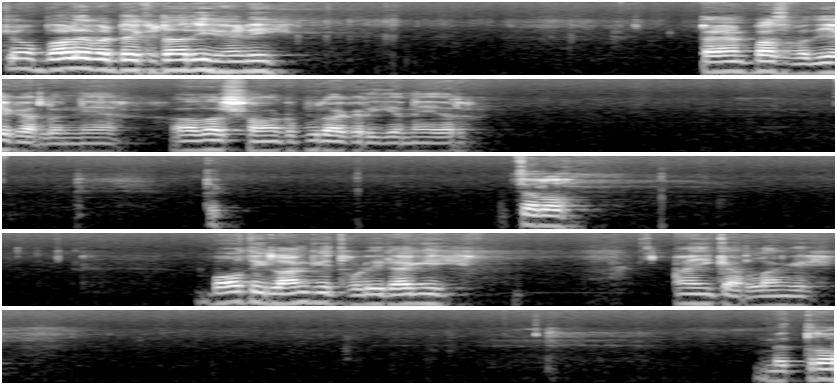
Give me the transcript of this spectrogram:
ਕਿਉਂ ਬਾਹਲੇ ਵੱਡੇ ਖਿਡਾਰੀ ਹੈ ਨਹੀਂ? ਟਾਈਮ ਪਾਸ ਵਧੀਆ ਕਰ ਲੈਂਦੇ ਆ। ਆਪਦਾ ਸ਼ੌਂਕ ਪੂਰਾ ਕਰੀ ਜਾਂਦੇ ਯਾਰ। ਤੇ ਚਲੋ, ਬਹੁਤ ਹੀ ਲੰਘ ਗਈ ਥੋੜੀ ਰਹਿ ਗਈ। ਐਂ ਕਰ ਲਾਂਗੇ। ਮਿੱਤਰੋ,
